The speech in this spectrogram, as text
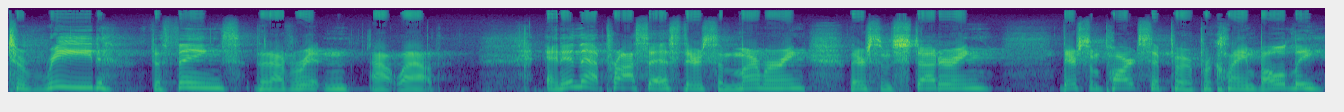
to read the things that I've written out loud. And in that process, there's some murmuring, there's some stuttering, there's some parts that pro- proclaim boldly.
